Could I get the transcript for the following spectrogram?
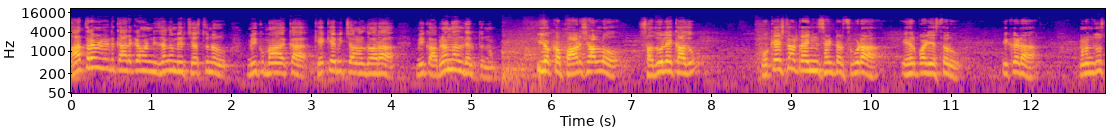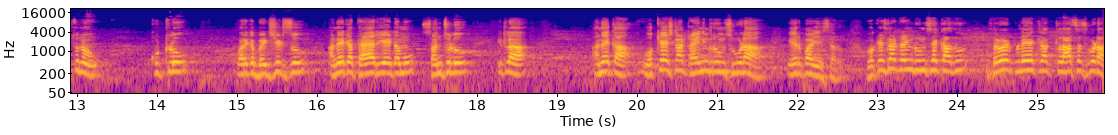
మాత్రమైనటువంటి కార్యక్రమాన్ని నిజంగా మీరు చేస్తున్నారు. మీకు మా యొక్క కేకేబీ ఛానల్ ద్వారా మీకు అభినందనలు తెలుపుతున్నాం. ఈ యొక్క పాఠశాలలో చదువులే కాదు వొకేషనల్ ట్రైనింగ్ సెంటర్స్ కూడా ఏర్పాటు చేస్తారు. ఇక్కడ మనం చూస్తున్నాం కుట్లు వారికి బెడ్షీట్స్ అనేక తయారు చేయటము సంచులు ఇట్లా అనేక వొకేషనల్ ట్రైనింగ్ రూమ్స్ కూడా ఏర్పాటు చేశారు. వొకేషనల్ ట్రైనింగ్ రూమ్సే కాదు ప్రైవేట్ ప్లే క్లాసెస్ కూడా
